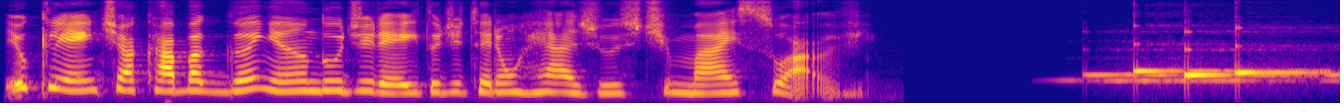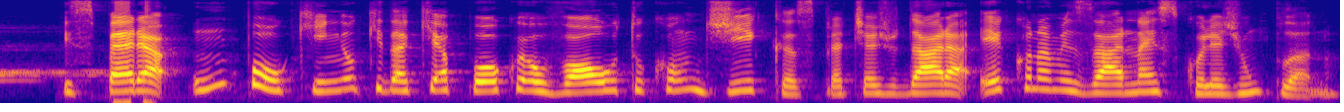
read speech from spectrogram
e o cliente acaba ganhando o direito de ter um reajuste mais suave. Espera um pouquinho que daqui a pouco eu volto com dicas para te ajudar a economizar na escolha de um plano.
